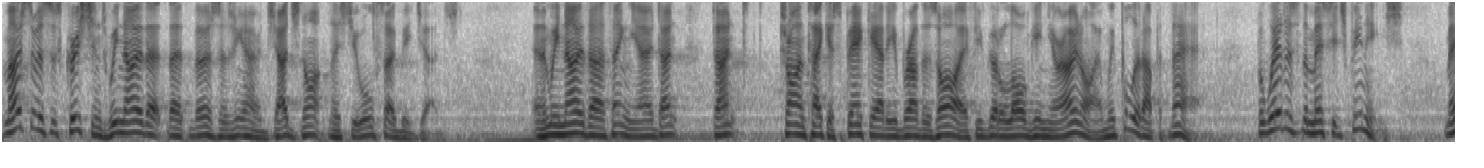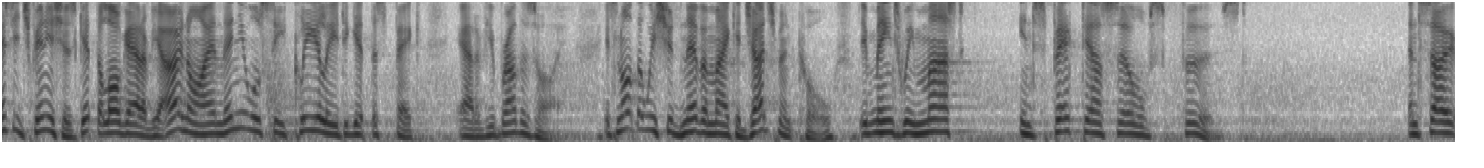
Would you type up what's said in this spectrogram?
Most of us as Christians, we know that, that verse is, you know, judge not lest you also be judged. And then we know the thing, you know, don't, don't try and take a speck out of your brother's eye if you've got a log in your own eye. And we pull it up at that. But where does the message finish? Message finishes get the log out of your own eye, and then you will see clearly to get the speck out of your brother's eye. It's not that we should never make a judgment call, it means we must inspect ourselves first. And so,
